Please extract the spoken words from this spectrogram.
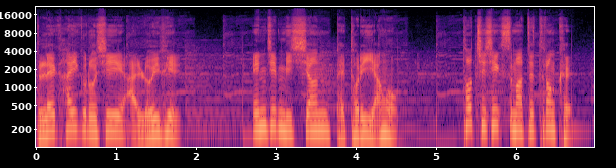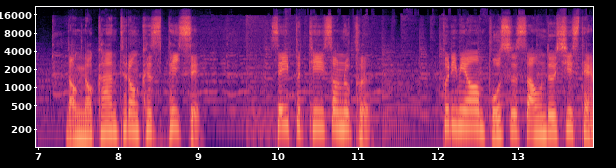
블랙 하이그로시 알로이 휠, 엔진 미션 배터리 양호, 터치식 스마트 트렁크, 넉넉한 트렁크 스페이스, 세이프티 선루프, 프리미엄 보스 사운드 시스템,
